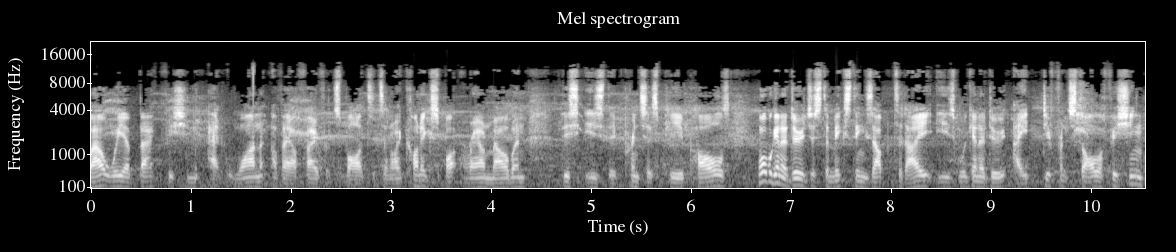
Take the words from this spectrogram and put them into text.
Well, we are back fishing at one of our favourite spots. It's an iconic spot around Melbourne. This is the Princess Pier Poles. What we're going to do just to mix things up today is we're going to do a different style of fishing.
